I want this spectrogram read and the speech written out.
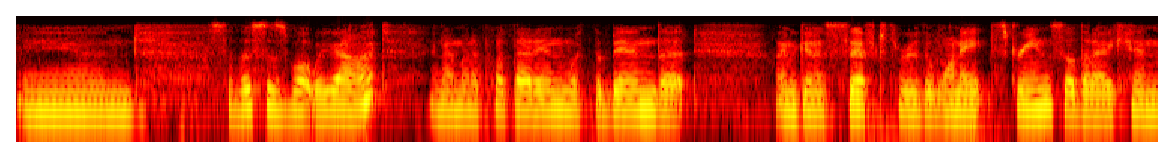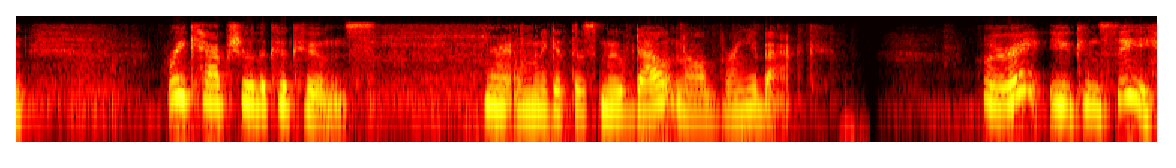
And so this is what we got, and I'm going to put that in with the bin that I'm going to sift through the 1 8 screen so that I can recapture the cocoons. Alright, I'm going to get this moved out and I'll bring you back. Alright, you can see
